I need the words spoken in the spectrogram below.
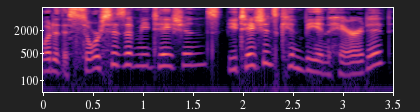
What are the sources of mutations? Mutations can be inherited,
